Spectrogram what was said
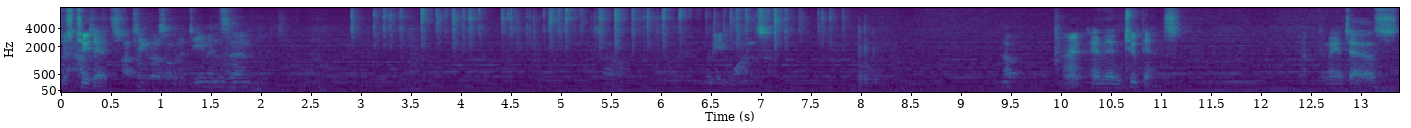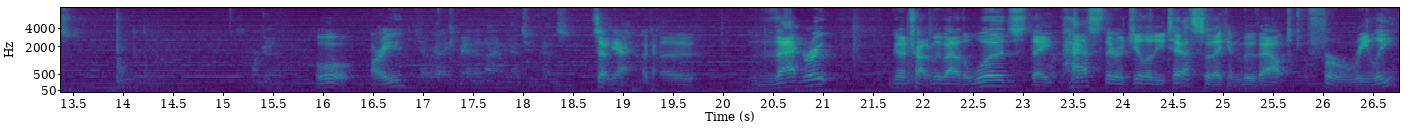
just two I'll take- hits. I'll take those on the demons then. So, we need ones. Nope. All right, and then two pins. Yep, command test. We're good. Oh, are you? So yeah, okay. So that group going to try to move out of the woods. They pass their agility test, so they can move out for freely.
